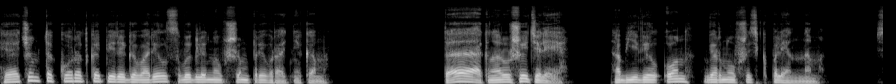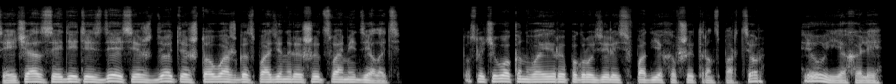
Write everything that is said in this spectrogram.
и о чем то коротко переговорил с выглянувшим привратником. «Так, нарушители», — объявил он, вернувшись к пленным. «Сейчас сидите здесь и ждете, что ваш господин решит с вами делать после чего конвоиры погрузились в подъехавший транспортер и уехали,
